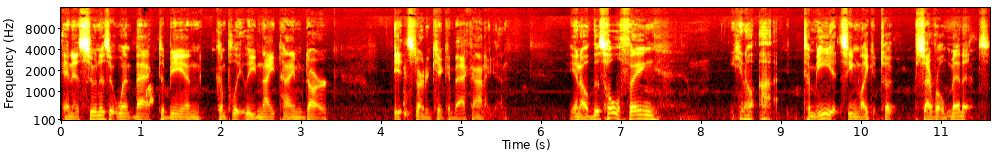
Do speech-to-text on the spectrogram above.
And as soon as it went back to being completely nighttime dark, it started kicking back on again. You know, this whole thing, you know, uh, to me, it seemed like it took several minutes.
